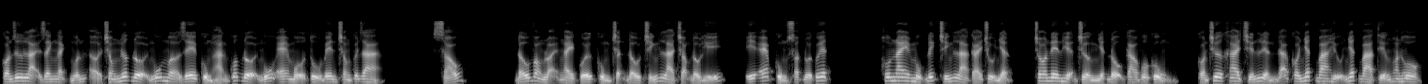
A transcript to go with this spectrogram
còn dư lại danh lệch muốn ở trong nước đội ngũ MZ cùng Hàn Quốc đội ngũ E mổ tù bên trong quốc gia. sáu. Đấu vòng loại ngày cuối cùng trận đầu chính là trọng đầu hí, IF cùng soát đối quyết. Hôm nay mục đích chính là cái chủ nhật, cho nên hiện trường nhiệt độ cao vô cùng, còn chưa khai chiến liền đã có nhất ba hiệu nhất ba tiếng hoan hô.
